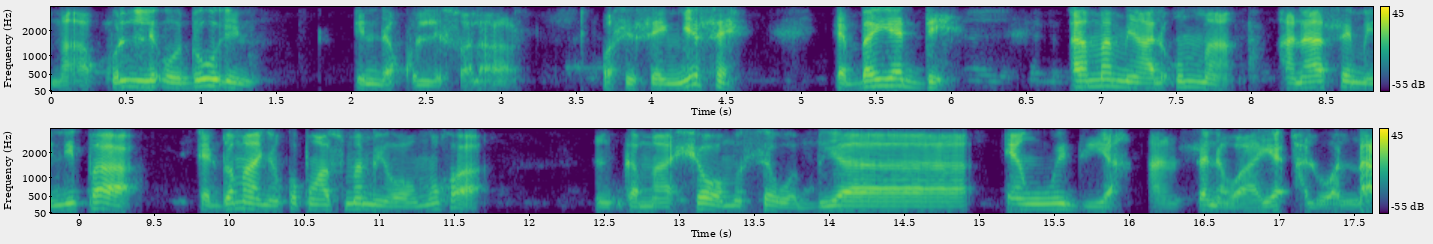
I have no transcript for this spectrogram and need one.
مع كل أدوء عند كل صلاة. وسيسنيسه أبيدي أمامي على الأمة. أنا سميني با أدوما أن يكون أسمامي ومخا إن كما شو ومسا وبيا dua ansa na wɔayɛ alwala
